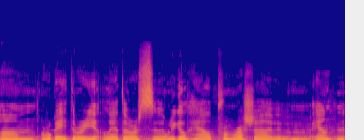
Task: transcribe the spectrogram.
um, rogatory letters, uh, legal help from Russia, um, and uh,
